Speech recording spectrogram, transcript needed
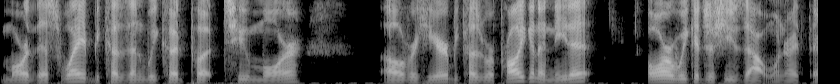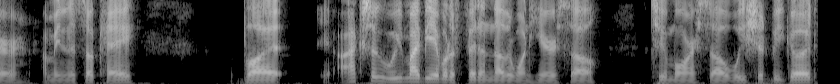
more this way, because then we could put two more over here because we're probably gonna need it or we could just use that one right there. I mean, it's okay. But actually, we might be able to fit another one here. So, two more. So, we should be good.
